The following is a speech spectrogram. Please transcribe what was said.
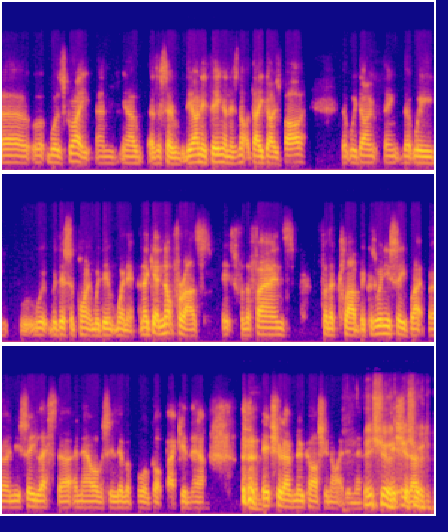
Uh, was great, and you know, as I said, the only thing, and there's not a day goes by that we don't think that we, we we're disappointed we didn't win it. And again, not for us, it's for the fans, for the club because when you see Blackburn, you see Leicester, and now obviously Liverpool got back in there. Mm. it should have Newcastle United in there. It should. It should. It should.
